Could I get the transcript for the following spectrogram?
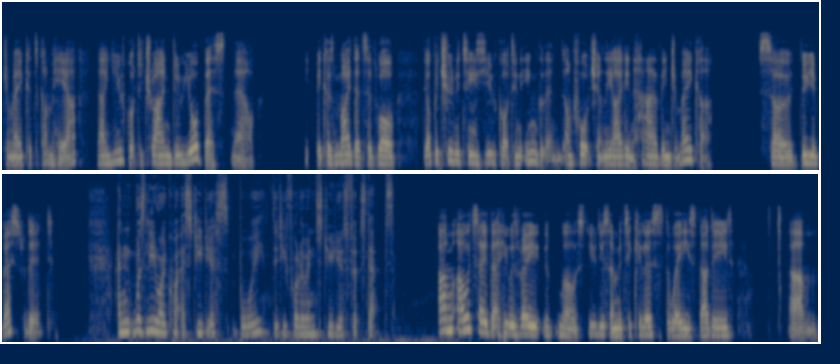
jamaica to come here. Now you've got to try and do your best now. Because my dad said well the opportunities you've got in England, unfortunately, I didn't have in Jamaica. So do your best with it. And was Leroy quite a studious boy? Did you follow in studious footsteps? Um, I would say that he was very well studious and meticulous. The way he studied, um,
